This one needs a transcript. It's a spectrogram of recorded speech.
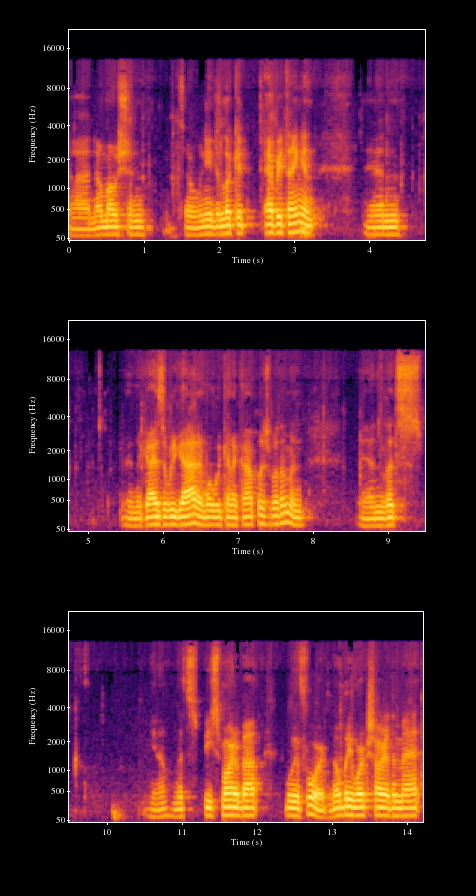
uh, no motion. So we need to look at everything and and and the guys that we got and what we can accomplish with them and and let's you know let's be smart about moving forward. Nobody works harder than Matt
